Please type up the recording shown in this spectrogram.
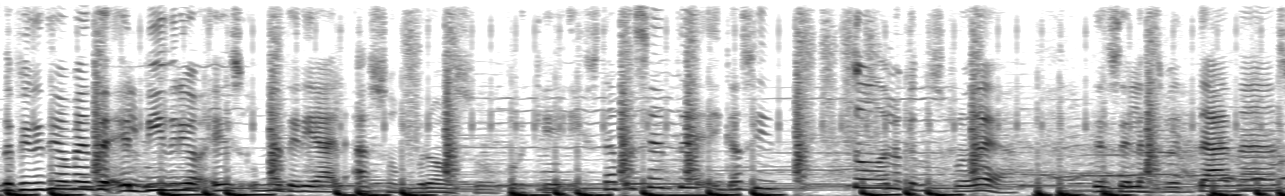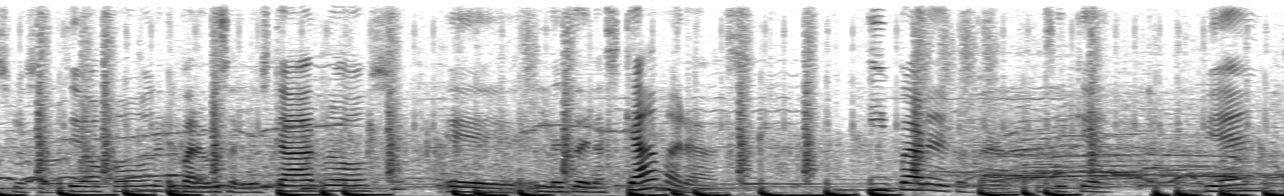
Definitivamente el vidrio es un material asombroso porque está presente en casi todo lo que nos rodea, desde las ventanas, los anteojos, el parabrisas de los carros, eh, el lente de las cámaras y para de contar. Así que bien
